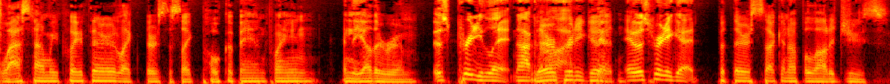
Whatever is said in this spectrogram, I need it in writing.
last time we played there, like there's this like polka band playing in the other room. It was pretty lit. Not They're lie. pretty good. It was pretty good. but they're sucking up a lot of juice.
